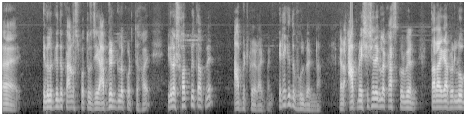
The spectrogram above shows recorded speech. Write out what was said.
হ্যাঁ এগুলো কিন্তু কাগজপত্র যে আপডেটগুলো করতে হয়, এগুলো সব কিন্তু আপনি আপডেট করে রাখবেন। এটা কিন্তু ভুলবেন না। কারণ আপনি এসে সাথে এগুলো কাজ করবেন, তার আগে আপনি লোক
